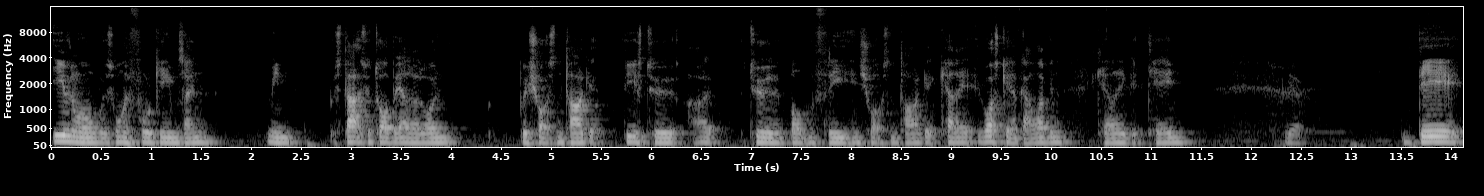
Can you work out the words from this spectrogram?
Even though it's only four games in. I mean, stats we talked about earlier on with shots on target. These two are two of the bottom three in shots on target. Killie Ross have got eleven. Killie got ten. Yeah. They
